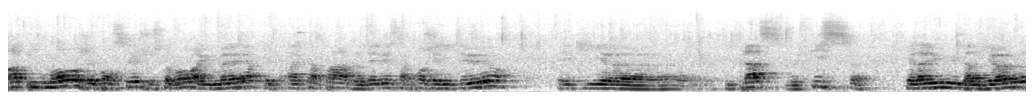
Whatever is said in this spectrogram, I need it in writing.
rapidement, j'ai pensé justement à une mère qui est incapable d'aimer sa progéniture et qui, euh, qui place le fils qu'elle a eu d'un viol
